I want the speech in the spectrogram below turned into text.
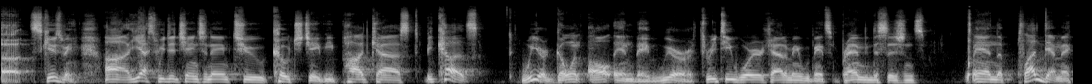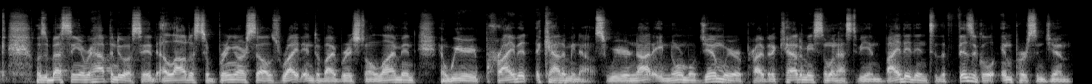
Uh, excuse me. Uh, yes, we did change the name to Coach JV Podcast because we are going all in, baby. We are a 3T Warrior Academy. We made some branding decisions. And the pandemic was the best thing ever happened to us. It allowed us to bring ourselves right into vibrational alignment. And we are a private academy now. So we are not a normal gym. We are a private academy. Someone has to be invited into the physical in person gym.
